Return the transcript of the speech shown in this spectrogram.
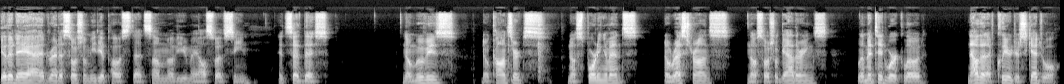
The other day, I had read a social media post that some of you may also have seen. It said this No movies, no concerts, no sporting events, no restaurants, no social gatherings, limited workload. Now that I've cleared your schedule,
